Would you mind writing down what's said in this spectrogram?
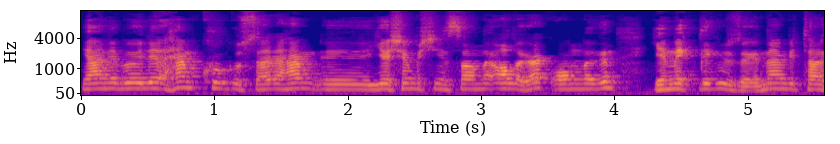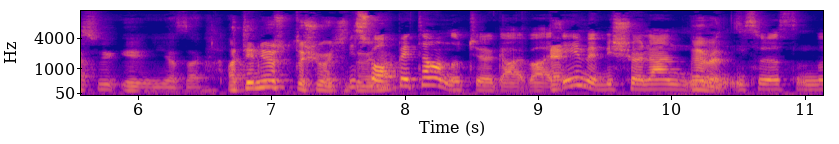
yani böyle hem kurgusal hem e, yaşamış insanları alarak onların yemekleri üzerinden bir tasvir e, yazar. Ateneus da şu açıdan. Bir sohbeti anlatıyor galiba e, değil mi? Bir şölen evet. sırasında.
